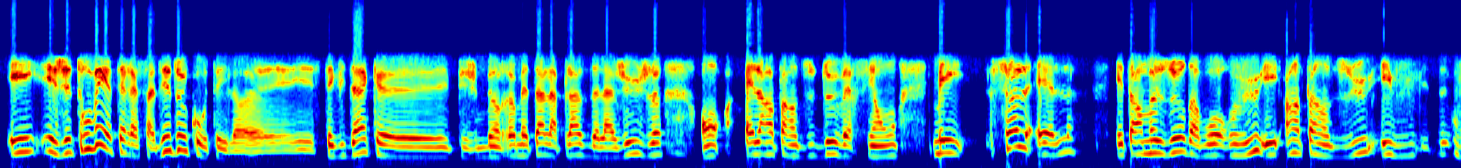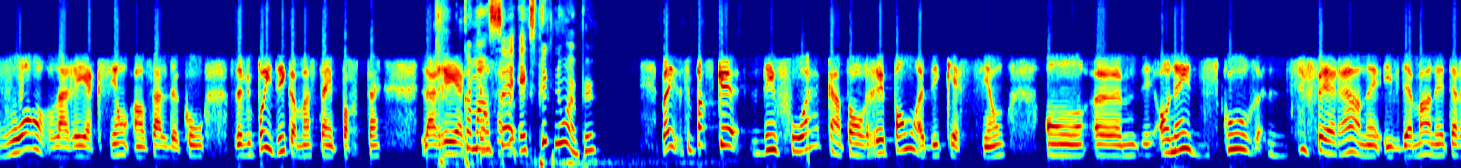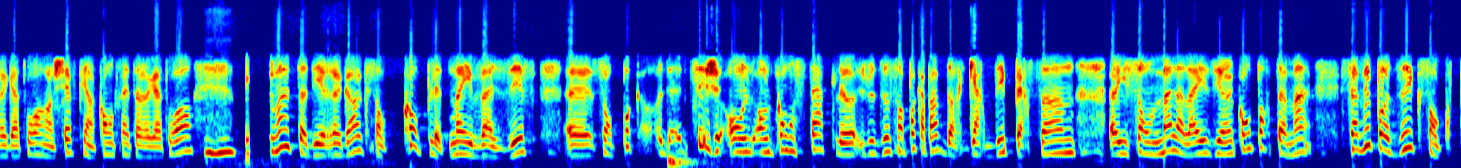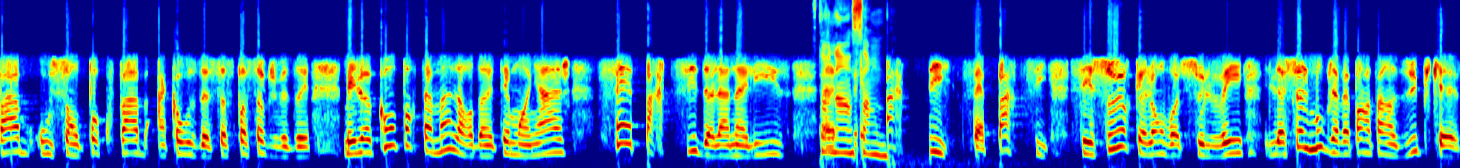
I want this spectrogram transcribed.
Et, j'ai trouvé intéressant des deux côtés là. C'est évident que puis je me remettais à la place de la juge. Là, on, elle a entendu deux versions, mais seule elle est en mesure d'avoir vu et entendu et voir la réaction en salle de cours. Vous n'avez pas idée comment c'est important. La réaction. Comment ça? Explique-nous un peu. Ben, c'est parce que des fois, quand on répond à des questions, on, euh, on a un discours différent, évidemment, en interrogatoire en chef puis en contre-interrogatoire. Mm-hmm souvent, tu as des regards qui sont complètement évasifs, euh, sont pas, tu sais, on, le constate là. Je veux dire, sont pas capables de regarder personne. Euh, ils sont mal à l'aise. Il y a un comportement. Ça veut pas dire qu'ils sont coupables ou sont pas coupables à cause de ça. C'est pas ça que je veux dire. Mais le comportement lors d'un témoignage fait partie de l'analyse. C'est un euh, ensemble fait partie. C'est sûr que là, on va soulever. Le seul mot que j'avais pas entendu, puis que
